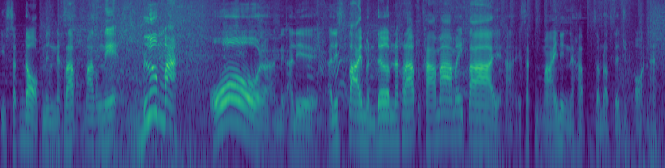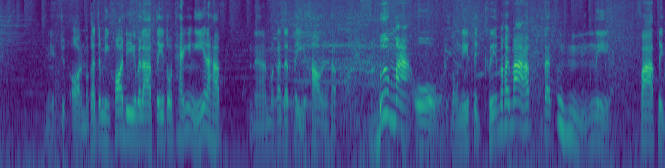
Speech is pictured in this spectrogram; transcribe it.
อีกสักดอกหนึ่งนะครับ มาตรงนี้บลืมมา โอ้หนึ่งอลิอลิสตายเหมือนเดิมนะครับ คาม่าไม่ตายอ่าอีกสักไม้หนึ่งนะครับสำหรับเซตจุดอ่อนนะนี่จุดอ่อนมันก็จะมีข้อดีเวลาตีตัวแท้งอย่างนี้นะครับนะมันก็จะตีเข้านะครับบึ้มมาโอ้ตรงนี้ติดคลิปไม่ค่อยมากครับ แต่อืนี่ฟาติด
